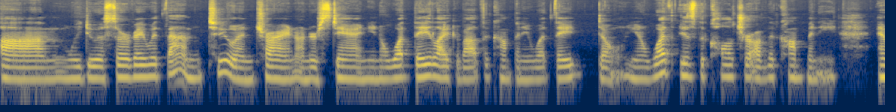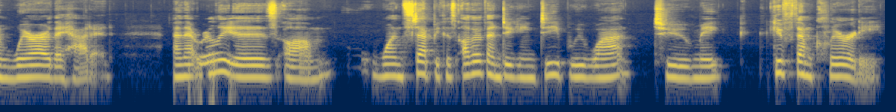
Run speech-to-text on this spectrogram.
Um, we do a survey with them too and try and understand, you know, what they like about the company, what they don't, you know, what is the culture of the company and where are they headed. And that really is um, one step because other than digging deep, we want to make give them clarity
